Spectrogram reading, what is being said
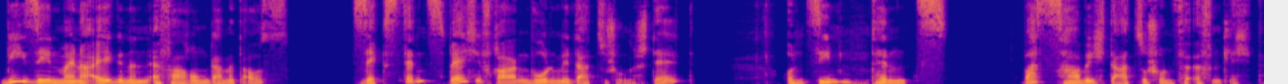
wie sehen meine eigenen Erfahrungen damit aus? Sechstens, welche Fragen wurden mir dazu schon gestellt? Und siebentens, was habe ich dazu schon veröffentlicht?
